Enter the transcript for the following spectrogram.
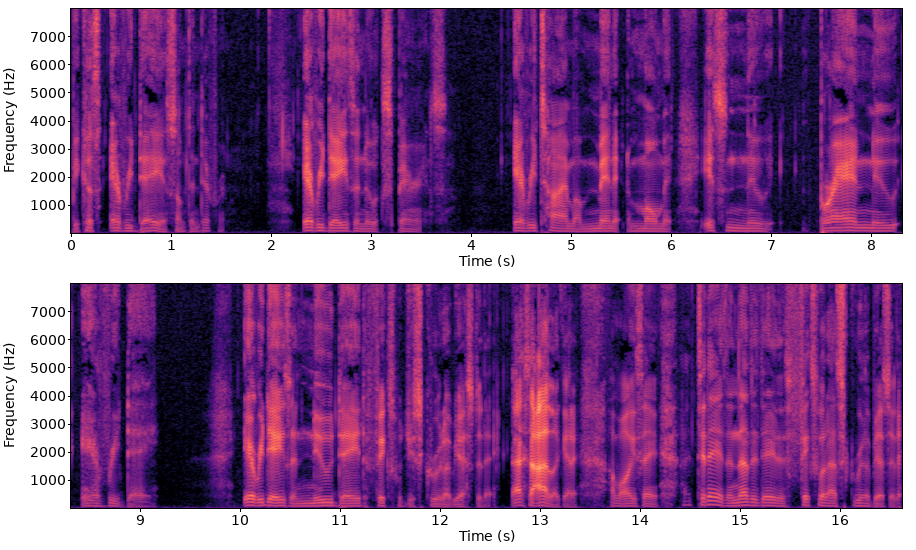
because every day is something different. Every day is a new experience. Every time, a minute, a moment, it's new, brand new every day every day is a new day to fix what you screwed up yesterday. That's how I look at it. I'm always saying, today is another day to fix what I screwed up yesterday.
